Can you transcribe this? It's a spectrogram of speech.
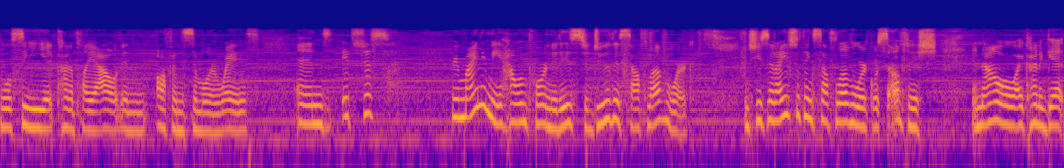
will see it kind of play out in often similar ways, and it's just reminding me how important it is to do this self-love work. And she said, I used to think self love work was selfish, and now I kind of get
